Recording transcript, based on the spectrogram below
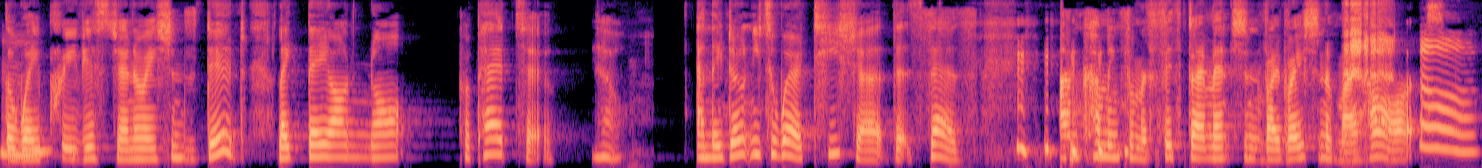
the way Mhm. previous generations did. Like they are not prepared to. No. And they don't need to wear a t shirt that says, I'm coming from a fifth dimension vibration of my heart. Oh,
